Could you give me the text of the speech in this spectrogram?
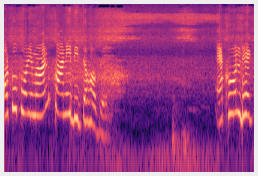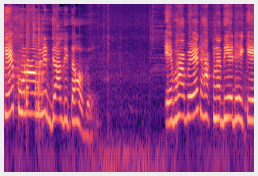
অল্প পরিমাণ পানি দিতে হবে। এখন ঢেকে পনেরো মিনিট জাল দিতে হবে। এভাবে ঢাকনা দিয়ে ঢেকে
